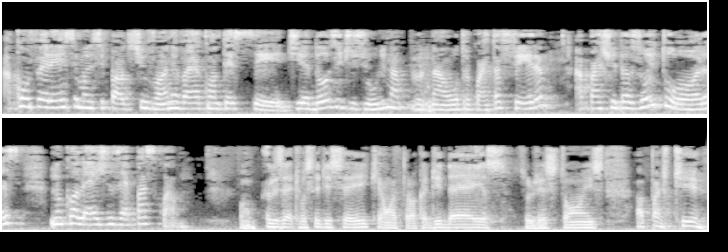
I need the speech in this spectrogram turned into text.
A Conferência Municipal de Silvânia vai acontecer dia 12 de julho, na, na outra quarta-feira, a partir das 8 horas, no Colégio José Pascoal. Bom, Elisete, você disse aí que é uma troca de ideias, sugestões. A partir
